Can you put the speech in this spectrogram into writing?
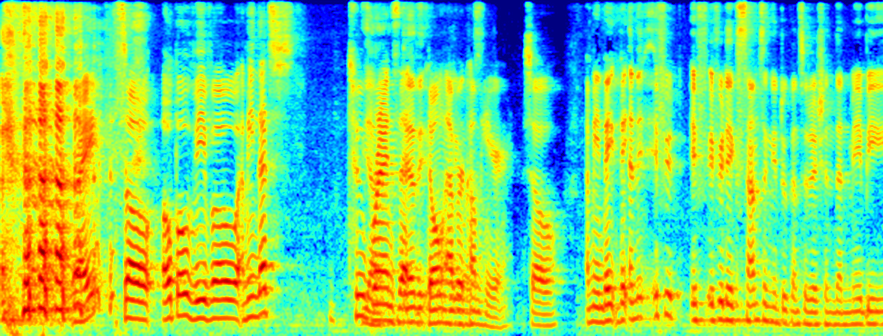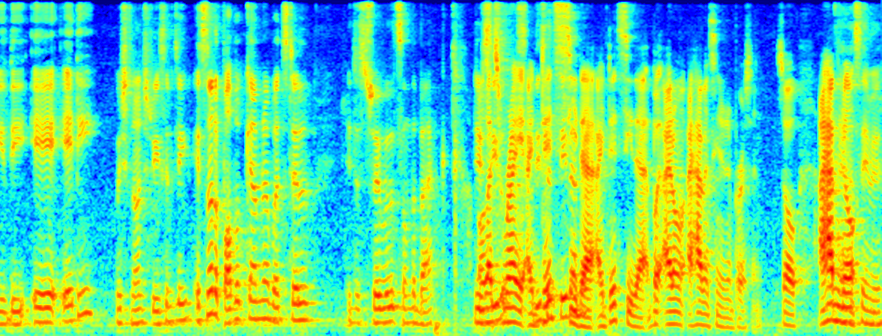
right? So Oppo, Vivo. I mean, that's two Yeah, brands that the don't ever ones. come here. So I mean, they, they And if you if if you take Samsung into consideration, then maybe the A80, which launched recently, it's not a pop-up camera, but still, it just swivels on the back. Did oh, that's those? right. I you did see that. I did see that, but I don't. I haven't seen it in person. So I have Yeah, no. same here.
